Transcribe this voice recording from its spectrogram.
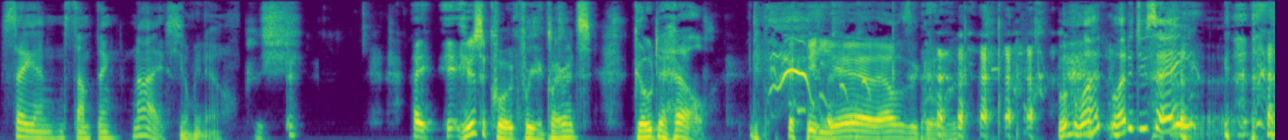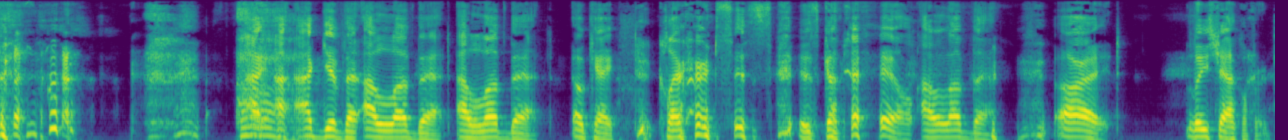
saying something nice. Kill me now. Hey, here's a quote for you, Clarence. Go to hell. yeah, that was a good one. What? What did you say? I, I, I give that. I love that. I love that. Okay, Clarence is is go to hell. I love that. All right, Lee Shackelford.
